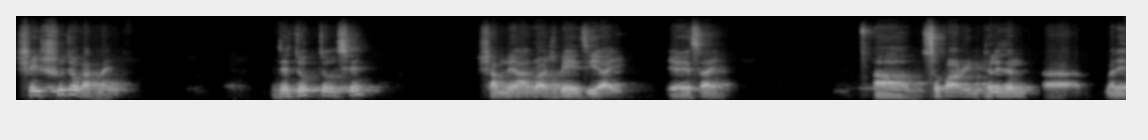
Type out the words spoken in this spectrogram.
সেই সুযোগ আর নাই। যে যুগ চলছে সামনে আরও আসবে এজিআই এএসআই সুপার ইন্টেলিজেন্ট মানে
